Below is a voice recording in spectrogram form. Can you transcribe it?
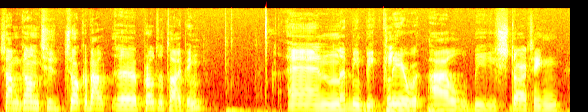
So I'm going to talk about uh, prototyping. And let me be clear, I'll be starting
